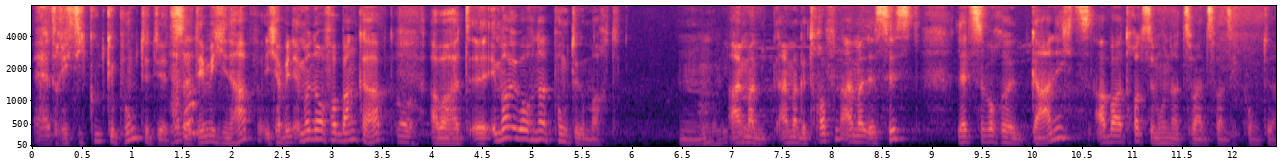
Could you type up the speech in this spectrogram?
Er hat richtig gut gepunktet jetzt, seitdem ich ihn hab. Ich habe ihn immer nur auf der Bank gehabt, Oh. aber hat äh, immer über 100 Punkte gemacht. Mhm. Einmal, einmal getroffen, einmal Assist. Letzte Woche gar nichts, aber trotzdem 122 Punkte.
